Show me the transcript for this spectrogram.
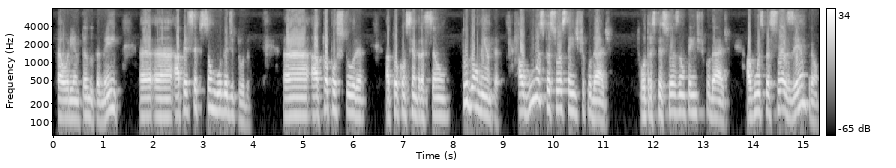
está orientando também, a percepção muda de tudo. Uh, a tua postura, a tua concentração, tudo aumenta. Algumas pessoas têm dificuldade, outras pessoas não têm dificuldade. Algumas pessoas entram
